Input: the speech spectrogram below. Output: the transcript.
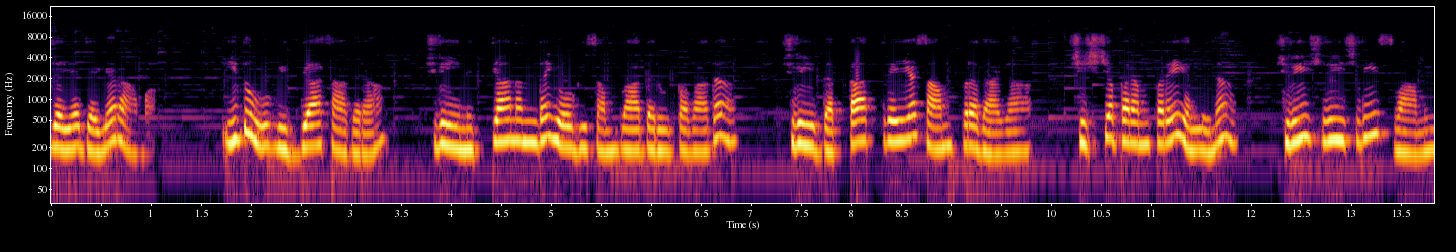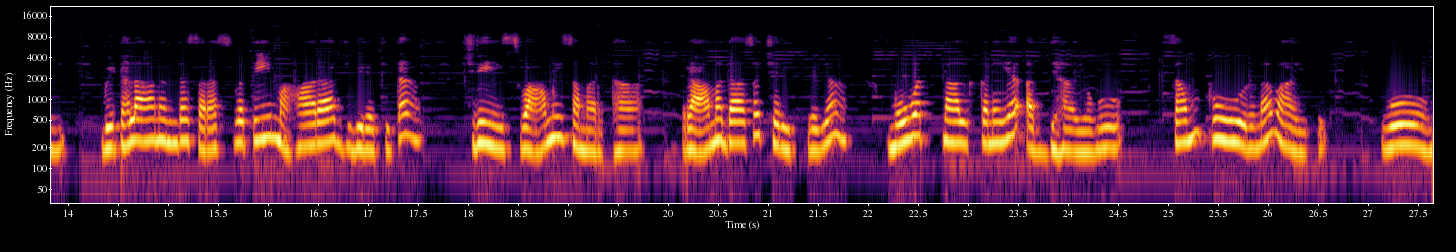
ಜಯ ಜಯ ರಾಮ. ಇದು ವಿದ್ಯಾಸಾಗರ, ಶ್ರೀ ನಿತ್ಯಾನಂದ ಯೋಗಿ ಸಂವಾದ ರೂಪವಾದ ಶ್ರೀ ದತ್ತಾತ್ರೇಯ ಸಂಪ್ರದಾಯ, ಶಿಷ್ಯ ಪರಂಪರೆಯಲ್ಲಿನ ಶ್ರೀ ಶ್ರೀ ಶ್ರೀ ಸ್ವಾಮಿ ವಿಠಲಾನಂದ ಸರಸ್ವತಿ ಮಹಾರಾಜ್ ವಿರಚಿತ ಶ್ರೀ ಸ್ವಾಮಿ ಸಮರ್ಥ ರಾಮದಾಸ ಚರಿತ್ರೆಯ ಮೂವತ್ನಾಲ್ಕನೆಯ ಅಧ್ಯಾಯವು ಸಂಪೂರ್ಣವಾಯಿತು ಓಂ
